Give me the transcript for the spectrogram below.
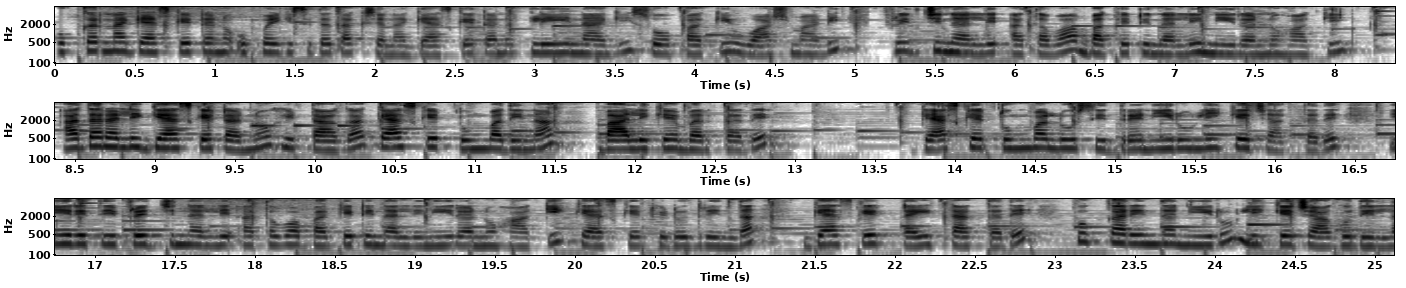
ಕುಕ್ಕರ್ನ ಗ್ಯಾಸ್ಕೆಟನ್ನು ಉಪಯೋಗಿಸಿದ ತಕ್ಷಣ ಗ್ಯಾಸ್ಕೆಟನ್ನು ಕ್ಲೀನಾಗಿ ಸೋಪ್ ಹಾಕಿ ವಾಶ್ ಮಾಡಿ ಫ್ರಿಜ್ಜಿನಲ್ಲಿ ಅಥವಾ ಬಕೆಟಿನಲ್ಲಿ ನೀರನ್ನು ಹಾಕಿ, ಅದರಲ್ಲಿ ಗ್ಯಾಸ್ಕೆಟನ್ನು ಇಟ್ಟಾಗ ಗ್ಯಾಸ್ಕೆಟ್ ತುಂಬ ದಿನ ಬಾಲಿಕೆ ಬರ್ತದೆ. ಗ್ಯಾಸ್ಕೆಟ್ ತುಂಬ ಲೂಸ್ ಇದ್ದರೆ ನೀರು ಲೀಕೇಜ್ ಆಗ್ತದೆ. ಈ ರೀತಿ ಫ್ರಿಜ್ಜಿನಲ್ಲಿ ಅಥವಾ ಬಕೆಟಿನಲ್ಲಿ ನೀರನ್ನು ಹಾಕಿ ಗ್ಯಾಸ್ಕೆಟ್ ಇಡೋದ್ರಿಂದ ಗ್ಯಾಸ್ಕೆಟ್ ಟೈಟ್ ಆಗ್ತದೆ. ಕುಕ್ಕರಿಂದ ನೀರು ಲೀಕೇಜ್ ಆಗೋದಿಲ್ಲ.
